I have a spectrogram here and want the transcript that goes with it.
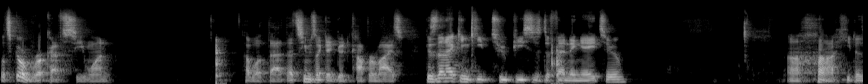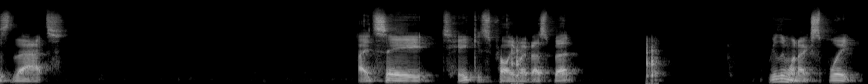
Let's go rook f c1. How about that? That seems like a good compromise. Because then I can keep two pieces defending a2. Uh-huh, he does that. I'd say take is probably my best bet. Really want to exploit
